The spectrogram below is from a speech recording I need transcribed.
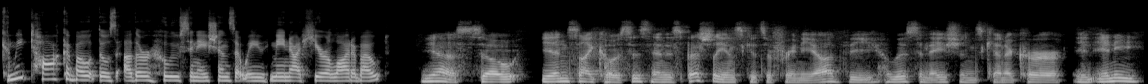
Can we talk about those other hallucinations that we may not hear a lot about? Yes. So, in psychosis and especially in schizophrenia, the hallucinations can occur in any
